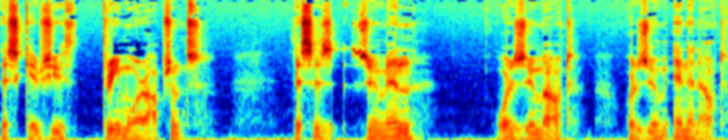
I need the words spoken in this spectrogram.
This gives you three more options. This is zoom in or zoom out or zoom in and out.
